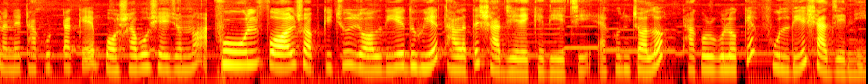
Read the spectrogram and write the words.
মানে ঠাকুরটাকে বসাবো সেই জন্য। ফুল, ফল সব কিছু জল দিয়ে ধুয়ে থালাতে সাজিয়ে রেখে দিয়েছি। এখন চলো ঠাকুরগুলোকে ফুল দিয়ে সাজিয়ে নিই।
